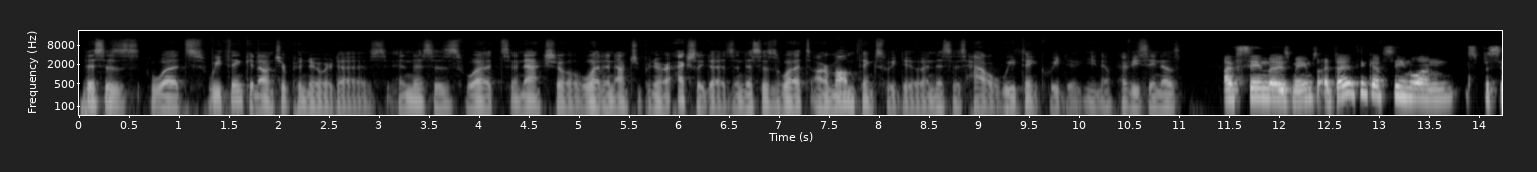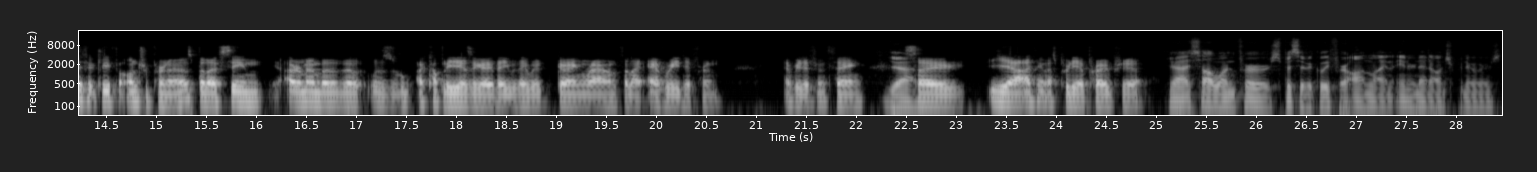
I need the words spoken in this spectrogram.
this is what we think an entrepreneur does and this is what an actual what an entrepreneur actually does and this is what our mom thinks we do and this is how we think we do you know have you seen those I've seen those memes. I don't think I've seen one specifically for entrepreneurs, but I've seen. I remember there was a couple of years ago they they were going around for like every different every different thing. Yeah. So yeah, I think that's pretty appropriate. Yeah, I saw one for specifically for online internet entrepreneurs,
